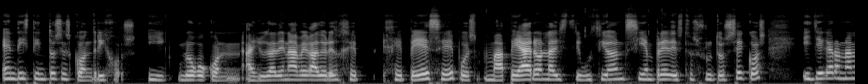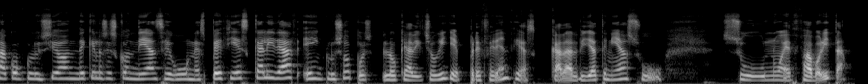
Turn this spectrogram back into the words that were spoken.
en distintos escondrijos y luego con ayuda de navegadores GPS pues mapearon la distribución siempre de estos frutos secos y llegaron a la conclusión de que los escondían según especies, calidad e incluso pues lo que ha dicho Guille, preferencias. Cada ardilla tenía su, su nuez favorita.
